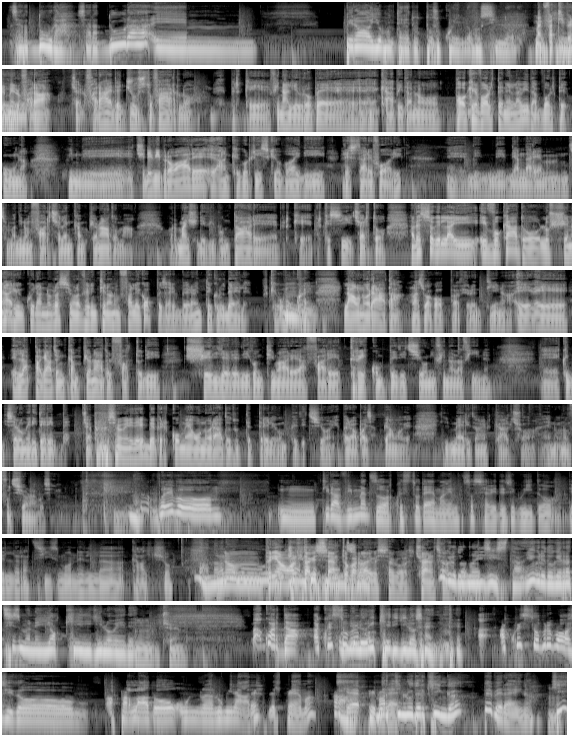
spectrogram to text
sarà dura, sarà dura e... Mh, però io punterei tutto su quello, loro. Ma infatti per me lo farà, cioè lo farà ed è giusto farlo, eh, perché finali europee eh, capitano poche volte nella vita, a volte una, quindi ci devi provare anche col rischio poi di restare fuori. Di, di, di, andare insomma di non farcela in campionato ma ormai ci devi puntare perché, perché sì certo adesso che l'hai evocato lo scenario in cui l'anno prossimo la Fiorentina non fa le coppe sarebbe veramente crudele perché comunque mm. l'ha onorata la sua Coppa Fiorentina e, e, e, l'ha pagato in campionato il fatto di scegliere di continuare a fare tre competizioni fino alla fine. E quindi se lo meriterebbe, cioè proprio se lo meriterebbe per come ha onorato tutte e tre le competizioni, però poi sappiamo che il merito nel calcio eh, non funziona così. No, volevo mh, mm, tirarvi in mezzo a questo tema che non so se avete seguito del razzismo nel calcio. No, non non, prima cioè, volta che senso? sento parlare di questa cosa. Cioè, io senso... credo non esista. Io credo che il razzismo è negli occhi di chi lo vede. Mm, cioè. Ma guarda, a questo proposito. nelle orecchie di chi lo sente. A, a questo proposito ha parlato un luminare del tema ah, che è Pepe Martin Luther King? Pepe Reina. Ah. Chi?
